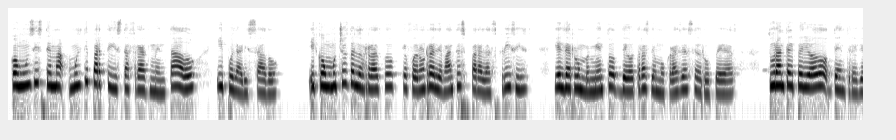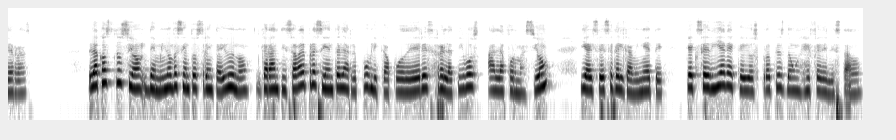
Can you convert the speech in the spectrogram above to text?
con un sistema multipartidista fragmentado y polarizado, y con muchos de los rasgos que fueron relevantes para las crisis y el derrumbamiento de otras democracias europeas durante el periodo de entreguerras. La Constitución de 1931 garantizaba al presidente de la República poderes relativos a la formación y al cese del gabinete, que excedía de aquellos propios de un jefe del Estado.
